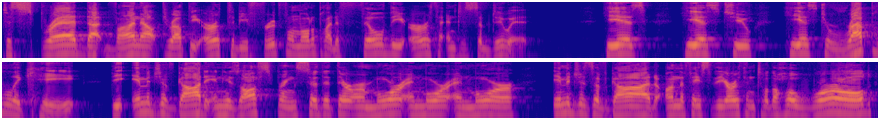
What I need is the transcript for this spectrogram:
to spread that vine out throughout the earth, to be fruitful, multiply, to fill the earth and to subdue it. He is, he is, to, he is to replicate the image of God in his offspring so that there are more and more and more images of God on the face of the earth until the whole world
